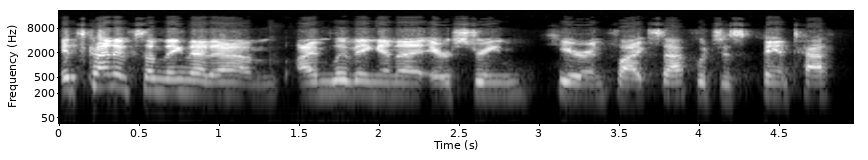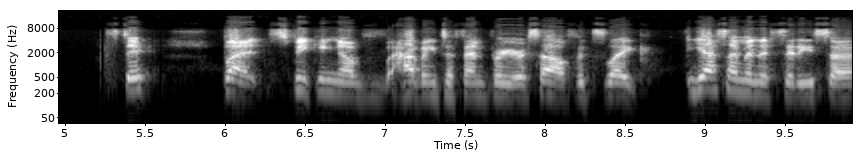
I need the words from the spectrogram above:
It's kind of something that um, I'm living in an airstream here in Flagstaff, which is fantastic. But speaking of having to fend for yourself, it's like, yes, I'm in a city, so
